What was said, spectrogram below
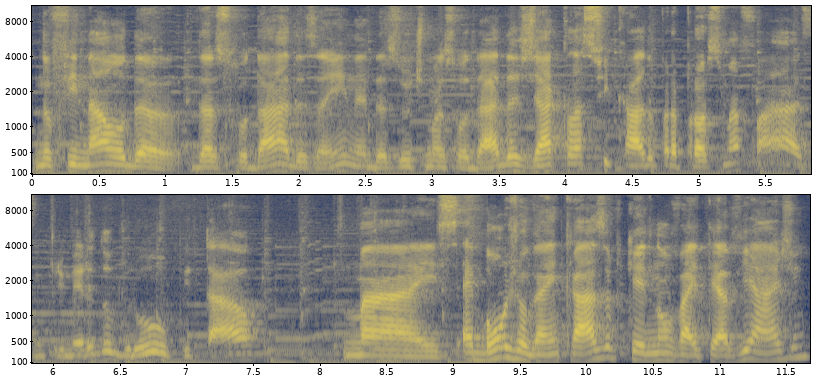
no final da- das rodadas aí, né? Das últimas rodadas, já classificado para a próxima fase, em primeiro do grupo e tal. Mas é bom jogar em casa porque não vai ter a viagem.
